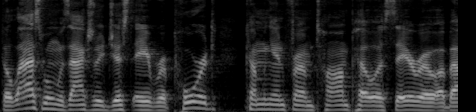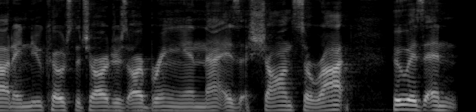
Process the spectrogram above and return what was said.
the last one was actually just a report coming in from Tom Pelissero about a new coach the Chargers are bringing in. That is Shaun Sarrett, who is an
